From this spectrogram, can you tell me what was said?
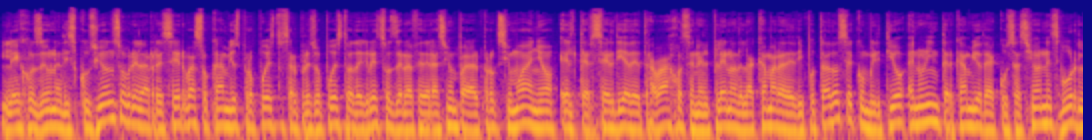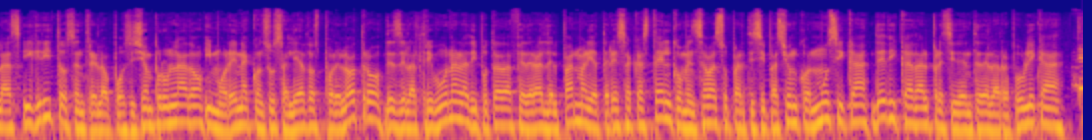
Lejos de una discusión sobre las reservas o cambios propuestos al presupuesto de egresos de la Federación para el próximo año, el tercer día de trabajos en el Pleno de la Cámara de Diputados se convirtió en un intercambio de acusaciones, burlas y gritos entre la oposición por un lado y Morena con sus aliados por el otro. Desde la tribuna, la diputada federal del PAN, María Teresa Castel, comenzaba su participación con música dedicada al presidente de la República. Te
